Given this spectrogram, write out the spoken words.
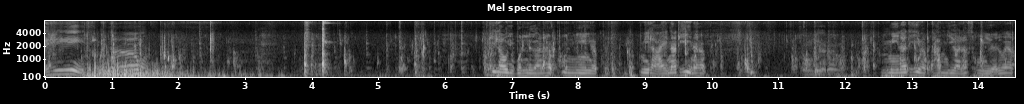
โอเคสวยงามที่เราอยู่บนเรือนะครับ มันมีแบบมีหลายหน้าที่นะครับ ส่งเรือด้วยมั้งมีหน้าที่แบบทำเหยื่อแล้วส่งเหยื่อด้วยครับ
